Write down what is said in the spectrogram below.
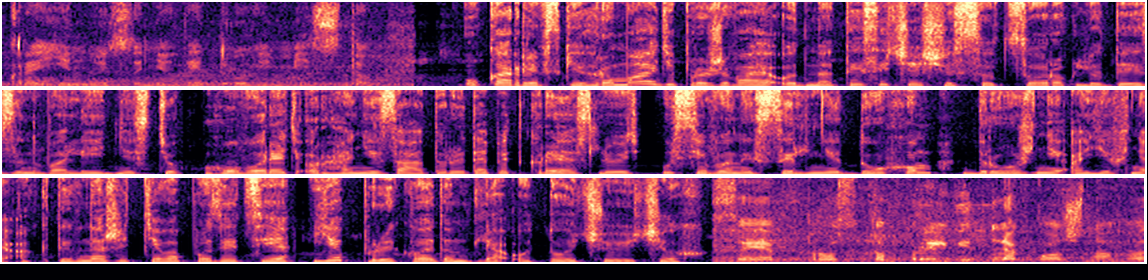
Україну і зайняли друге місто. У Карлівській громаді проживає 1640 людей з інвалідністю, говорять організатори та підкреслюють, усі вони сильні духом, дружні, а їхня активна життєва позиція є прикладом для оточуючих. Це просто привід для кожного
